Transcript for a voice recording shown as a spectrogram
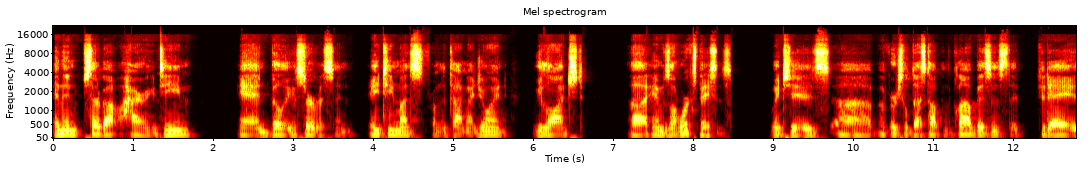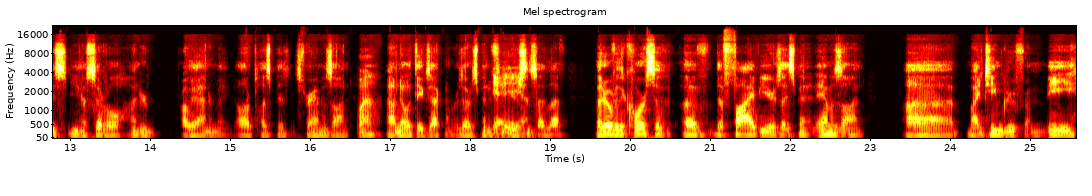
and then set about hiring a team and building a service. And 18 months from the time I joined, we launched uh, Amazon Workspaces, which is uh, a virtual desktop in the cloud business that today is you know several hundred, probably a hundred million dollar plus business for Amazon. Wow! I don't know what the exact numbers are. It's been a yeah, few yeah, years yeah. since I left. But over the course of, of the five years I spent at Amazon, uh, my team grew from me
